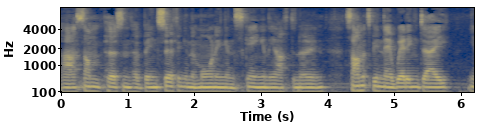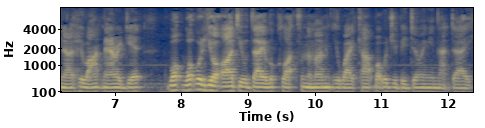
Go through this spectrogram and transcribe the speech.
Uh, some persons have been surfing in the morning and skiing in the afternoon. Some it's been their wedding day. You know, who aren't married yet. What what would your ideal day look like from the moment you wake up? What would you be doing in that day?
